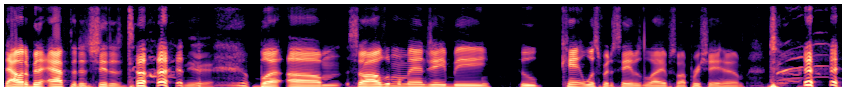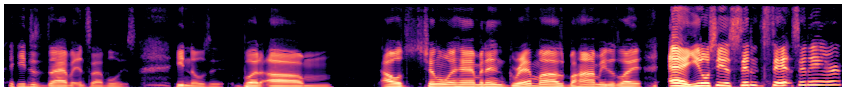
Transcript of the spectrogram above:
that would have been after the shit is done. Yeah. But um, so I was with my man JB, who can't whisper to save his life, so I appreciate him. he just doesn't have an inside voice. He knows it. But um, I was chilling with him, and then Grandma's behind me, just like, "Hey, you don't see us sitting stand, sitting here?"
